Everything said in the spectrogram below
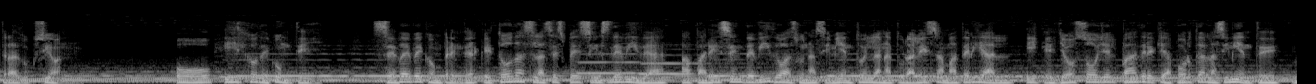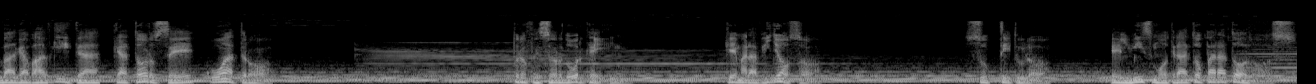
Traducción. Oh, hijo de Kunti. Se debe comprender que todas las especies de vida, aparecen debido a su nacimiento en la naturaleza material, y que yo soy el Padre que aporta la simiente, Bhagavad Gita, 14, 4. Profesor Durkheim. ¡Qué maravilloso! Subtítulo. El mismo trato para todos.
